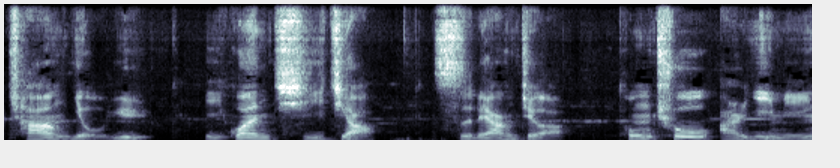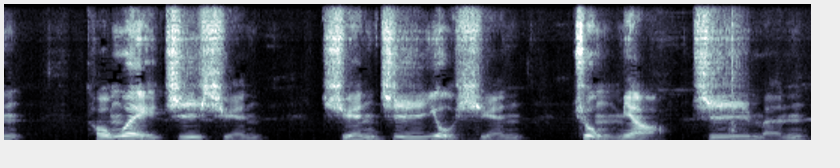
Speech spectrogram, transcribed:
常有欲，以观其教。此两者，同出而异名，同谓之玄。玄之又玄，众妙之门。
